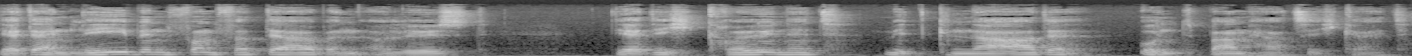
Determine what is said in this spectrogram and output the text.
der dein Leben vom Verderben erlöst, der dich krönet mit Gnade und Barmherzigkeit.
